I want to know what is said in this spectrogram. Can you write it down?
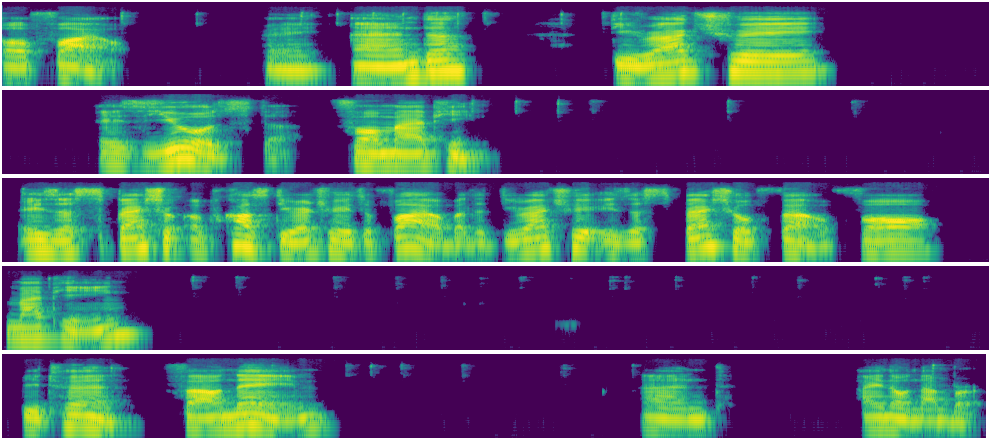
a file, okay? And directory is used for mapping is a special, of course, directory is a file, but the directory is a special file for mapping between file name and inode number.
